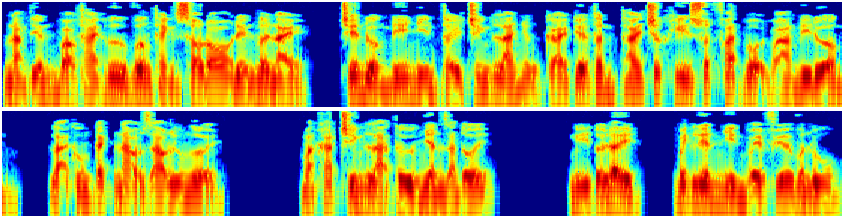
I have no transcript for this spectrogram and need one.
nàng tiến vào thái hư vương thành sau đó đến nơi này, trên đường đi nhìn thấy chính là những cái kia thần thái trước khi xuất phát vội vàng đi đường, lại không cách nào giao lưu người. Mặt khác chính là từ nhân gian tới. Nghĩ tới đây bích liên nhìn về phía vân lu,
